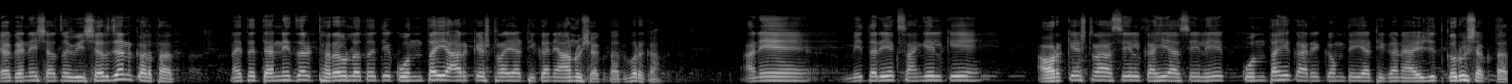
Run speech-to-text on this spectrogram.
या गणेशाचं विसर्जन करतात. नाहीतर त्यांनी जर ठरवलं तर ते कोणताही ऑर्केस्ट्रा या ठिकाणी आणू शकतात बरं का? आणि मी तरी एक सांगेल की ऑर्केस्ट्रा असेल काही असेल हे कोणताही कार्यक्रम ते या ठिकाणी आयोजित करू शकतात.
